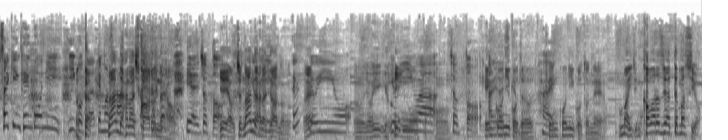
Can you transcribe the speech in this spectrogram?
最近健康にいいことやってますか？なんで話変わるんだよ。いやちょっと。いやいやちょなんで話変わるの？え？え？余韻を。うん余韻余韻はうん。ちょっと健康にいいこと？よ、あれですけど。健康にいいことね。まあ変わらずやってますよ。は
